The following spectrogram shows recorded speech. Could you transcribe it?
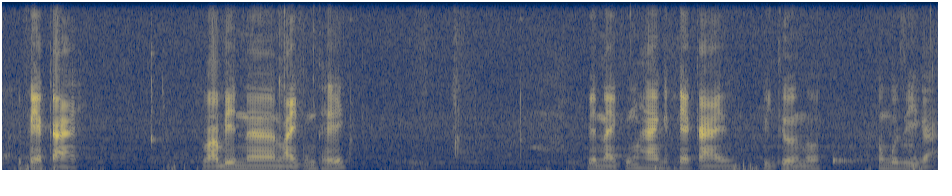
Cái phe cài. Và bên à, này cũng thế. Bên này cũng hai cái phe cài bình thường thôi, không có gì cả.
